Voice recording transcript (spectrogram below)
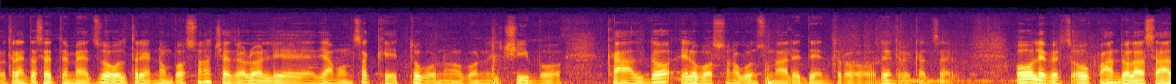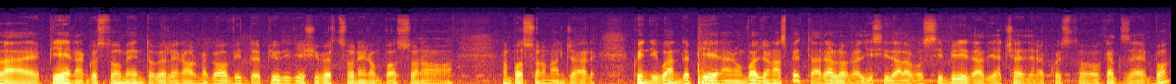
37,5 oltre non possono accedere, allora gli diamo un sacchetto con, con il cibo caldo e lo possono consumare dentro, dentro il gazebo. O, o, quando la sala è piena, in questo momento per le norme Covid più di 10 persone non possono, non possono mangiare. Quindi quando è piena e non vogliono aspettare, allora gli si dà la possibilità di accedere a questo gazebo.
